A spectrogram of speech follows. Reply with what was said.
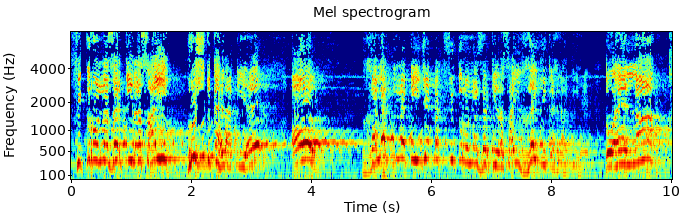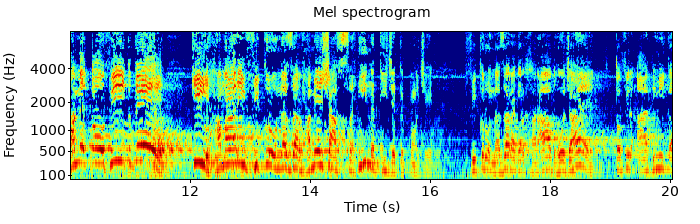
فکر و نظر کی رسائی رشد کہلاتی ہے اور غلط نتیجے تک فکر و نظر کی رسائی غی کہلاتی ہے۔ تو اے اللہ، ہمیں توفیق دے کہ ہماری فکر و نظر ہمیشہ صحیح نتیجے تک پہنچے۔ فکر و نظر اگر خراب ہو جائے تو پھر آدمی کا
